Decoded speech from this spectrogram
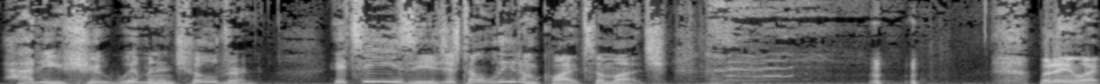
How do you shoot women and children? It's easy. You just don't lead them quite so much. but anyway,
